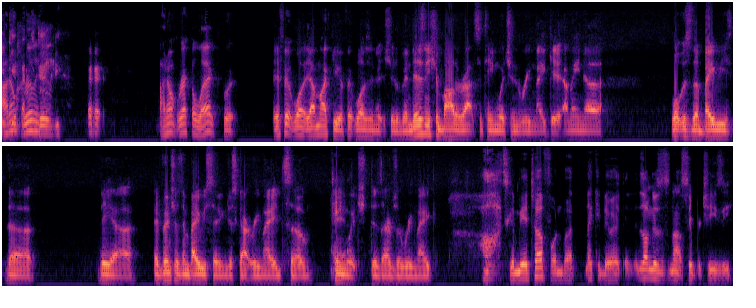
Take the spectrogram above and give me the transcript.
I don't really. I don't recollect, but if it was, I'm like you. If it wasn't, it should have been. Disney should buy the rights to Teen Witch and remake it. I mean, uh, what was the baby the the uh, Adventures in Babysitting just got remade, so Teen. Witch deserves a remake. Oh, it's gonna be a tough one, but they can do it as long as it's not super cheesy.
